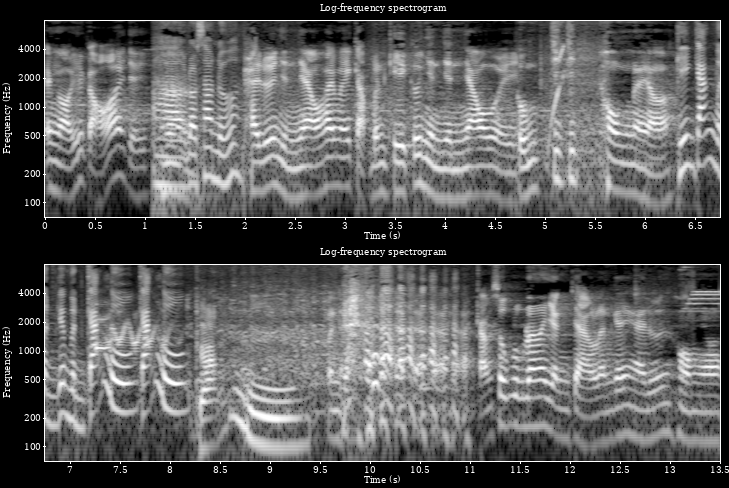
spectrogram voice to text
em ngồi với cỏ á chị À, rồi sao nữa? hai đứa nhìn nhau thấy mấy cặp bên kia cứ nhìn nhìn nhau rồi cũng chích chích hôn này nọ Kiến cắn mình cái mình cắn luôn, cắn luôn. mình cảm xúc lúc đó nó dâng trào lên cái hai đứa hôn nhau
